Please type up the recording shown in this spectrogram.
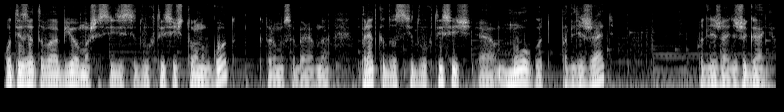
вот из этого объема 62 тысяч тонн в год, который мы собираем, да, порядка 22 тысяч э, могут подлежать, подлежать сжиганию.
